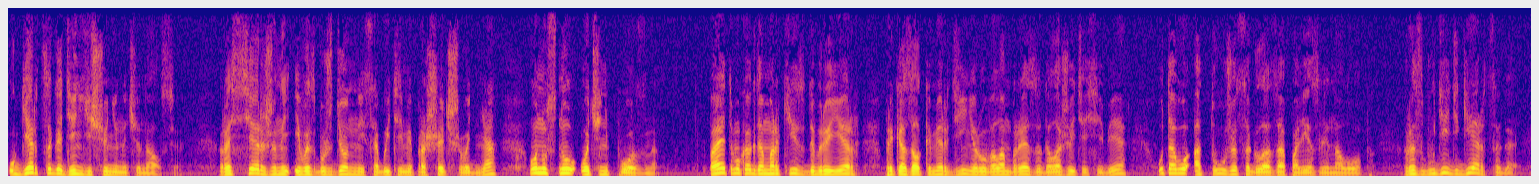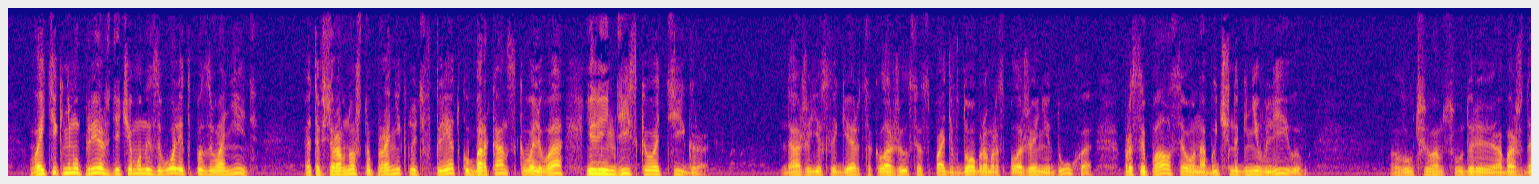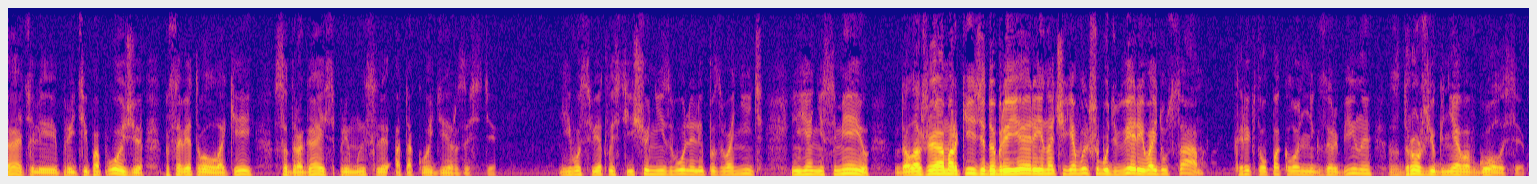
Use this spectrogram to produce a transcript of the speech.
У герцога день еще не начинался. Рассерженный и возбужденный событиями прошедшего дня, он уснул очень поздно. Поэтому, когда маркиз де Брюер приказал камердинеру Валамбреза доложить о себе, у того от ужаса глаза полезли на лоб. Разбудить герцога, войти к нему прежде, чем он изволит позвонить, это все равно, что проникнуть в клетку барканского льва или индийского тигра. Даже если герцог ложился спать в добром расположении духа, просыпался он обычно гневливым. «Лучше вам, сударь, обождать или прийти попозже», — посоветовал лакей, содрогаясь при мысли о такой дерзости. «Его светлость еще не изволили позвонить, и я не смею...» «Доложи о маркизе Добриере, иначе я вышибу дверь и войду сам!» — крикнул поклонник Зербины с дрожью гнева в голосе.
